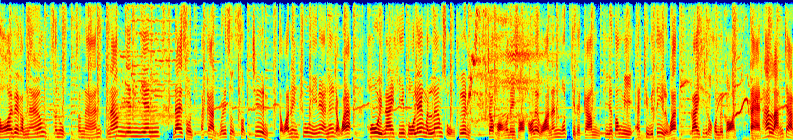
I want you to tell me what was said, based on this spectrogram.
ลอยไปกับน้ำสนุกสนาน น้ำเย็นเย็นๆ ได้สดอากาศบริสุทธิ์สดชื่น แต่ว่าในช่วงนี้เนี่ยเนื่องจากว่าโควิด -19 ตัวเลขมันเริ่มสูงขึ้น เจ้าของรีสอร์ทเขาเลยบอกว่านั้นงดกิจกรรมที่จะต้องมีแอคทิวิตี้หรือว่าใกล้ชิดกับคนไปก่อน แต่ถ้าหลังจาก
